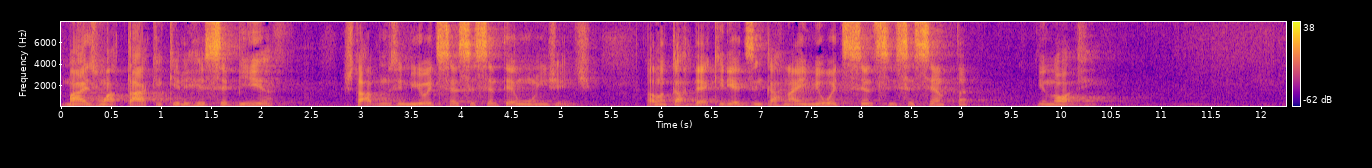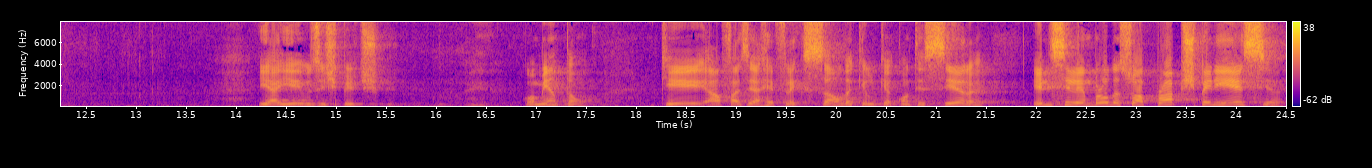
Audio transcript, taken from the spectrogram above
Mais um ataque que ele recebia. Estávamos em 1861, hein, gente? Allan Kardec iria desencarnar em 1869. E aí os espíritos comentam que ao fazer a reflexão daquilo que acontecera, ele se lembrou da sua própria experiência,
